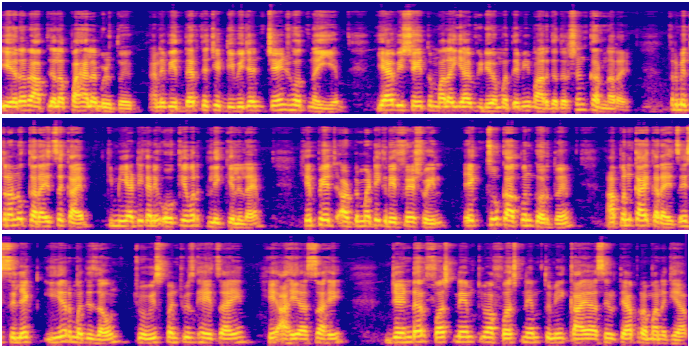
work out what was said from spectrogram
एरर आपल्याला पाहायला मिळतोय. आणि विद्यार्थ्याची डिव्हिजन चेंज होत नाहीये. याविषयी तुम्हाला या व्हिडिओमध्ये मी मार्गदर्शन करणार आहे. तर मित्रांनो करायचं काय? की मी या ठिकाणी ओके वर क्लिक केलेलं आहे. हे पेज ऑटोमॅटिक रिफ्रेश होईल. एक चूक आपण करतोय. आपण काय करायचंय? सिलेक्ट इयरमध्ये जाऊन चोवीस पंचवीस घ्यायचं आहे. हे आहे असं आहे. जेंडर फर्स्ट नेम किंवा फर्स्ट नेम तुम्ही काय असेल त्याप्रमाणे घ्या.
